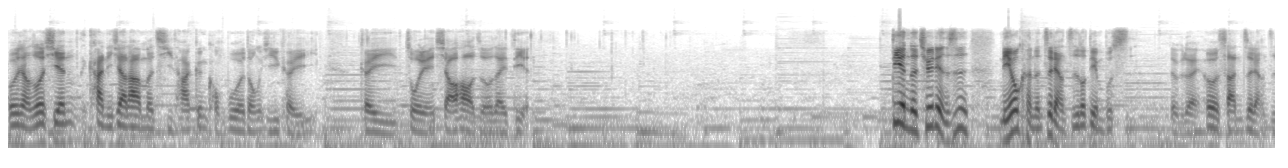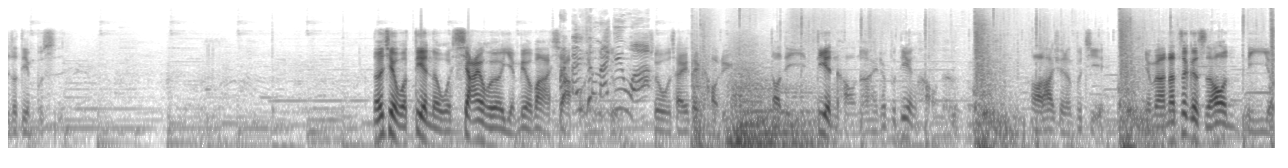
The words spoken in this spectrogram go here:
我想说，先看一下他们其他更恐怖的东西，可以可以做点消耗之后再点。电的缺点是你有可能这两只都电不死。对不对？二三这两只都电不死，而且我电了，我下一回合也没有办法下回所以我才在考虑到底电好呢还是不电好呢？哦，他选了不接，有没有？那这个时候你有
